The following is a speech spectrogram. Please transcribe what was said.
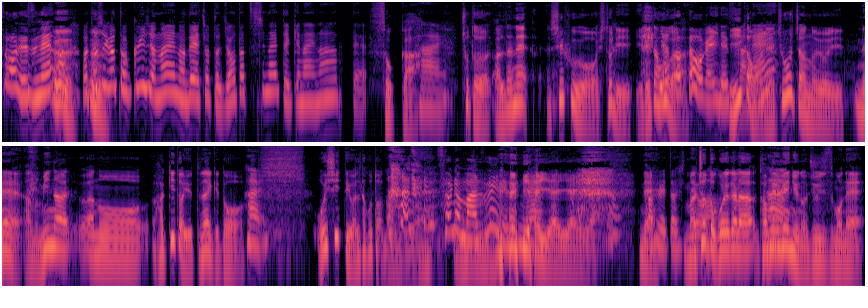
そうですね、うんまあ私が得意じゃないので、ちょっと上達しないといけないなって。そっか。はい。ちょっと、あれだね、シェフを一人入れた方が。雇った方がいいですかねいいかもね。千代ちゃんのより、ね、あの、みんな、あの、はっきりとは言ってないけど、はい。美味しいって言われたことはないもんね。それはまずいですね。いやいやいやいや。ね。カフェとしてはまあちょっとこれからカフェメニューの充実もね、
